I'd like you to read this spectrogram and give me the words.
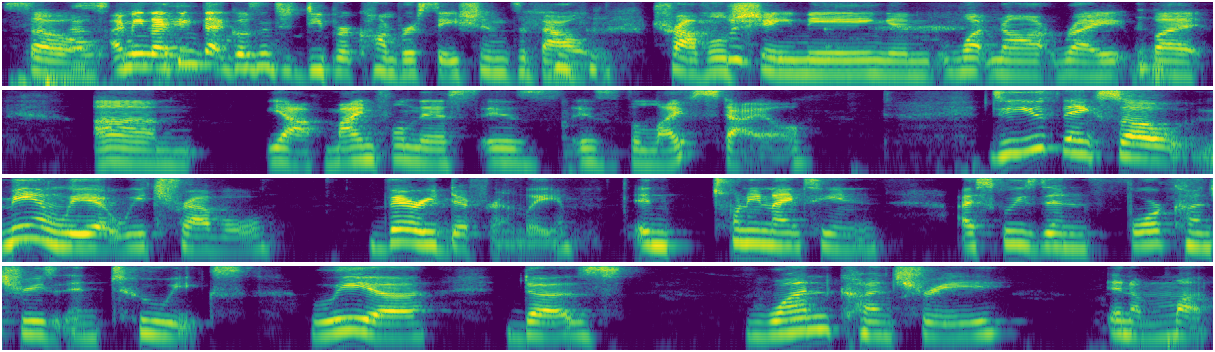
So That's i mean great. i think that goes into deeper conversations about travel shaming and whatnot right? But um yeah mindfulness is is the lifestyle do you think so? Me and Leah, we travel very differently. In 2019, I squeezed in four countries in two weeks. Leah does one country in a month.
